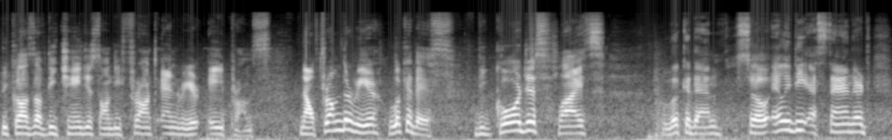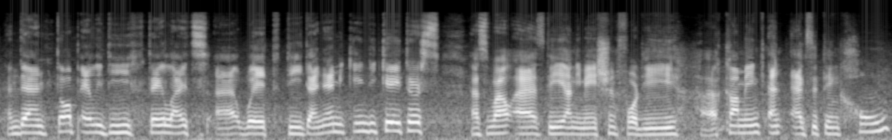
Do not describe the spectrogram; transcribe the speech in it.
because of the changes on the front and rear aprons. Now from the rear look at this. The gorgeous lights look at them. So led as standard and then top led taillights uh, with the dynamic indicators as well as the animation for the uh, coming and exiting home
